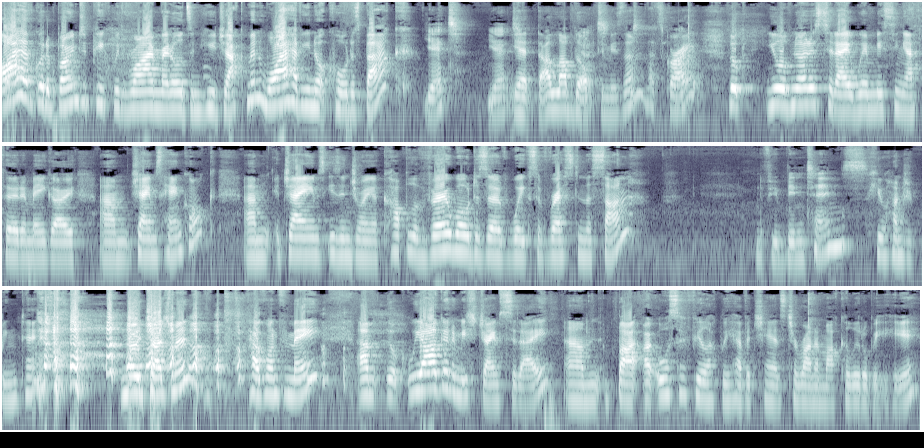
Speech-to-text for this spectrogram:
I have got a bone to pick with Ryan Reynolds and Hugh Jackman. Why have you not called us back? Yet, yet. Yeah, I love the Yes. optimism. That's great. Look, you'll have noticed today we're missing our third amigo, um, James Hancock. Um, James is enjoying a couple of very well deserved weeks of rest in the sun, And a few bintangs. a few hundred Bintangs. no judgment. Have one for me. Um, look, we are going to miss James today, um, but I also feel like we have a chance to run amok a little bit here.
